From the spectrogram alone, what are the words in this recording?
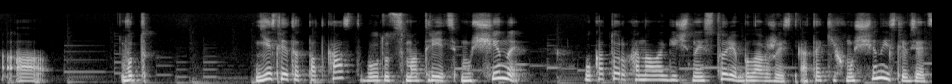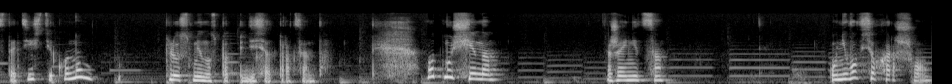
А, вот если этот подкаст будут смотреть мужчины, у которых аналогичная история была в жизни, а таких мужчин, если взять статистику, ну, плюс-минус под 50%. Вот мужчина женится, у него все хорошо.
